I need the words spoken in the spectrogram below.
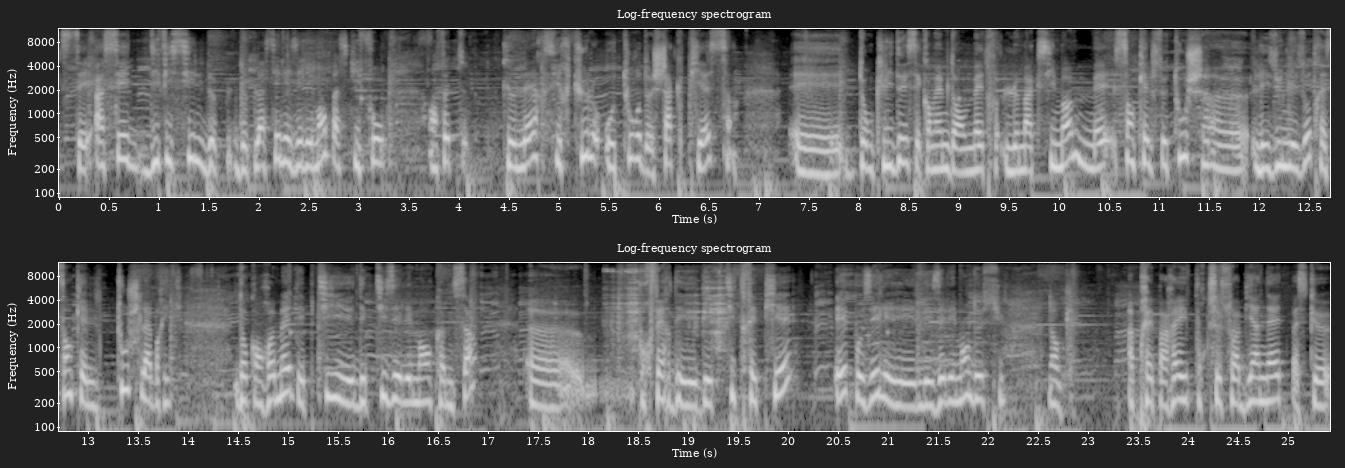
C'est assez difficile de, de, placer les éléments parce qu'il faut en fait que l'air circule autour de chaque pièce. Et donc l'idée c'est quand même d'en mettre le maximum mais sans qu'elles se touchent euh, les unes les autres et sans qu'elles touchent la brique. Donc on remet des petits, éléments comme ça euh, pour faire des, petits trépieds et poser les, éléments dessus. Donc après pareil pour que ce soit bien net parce que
